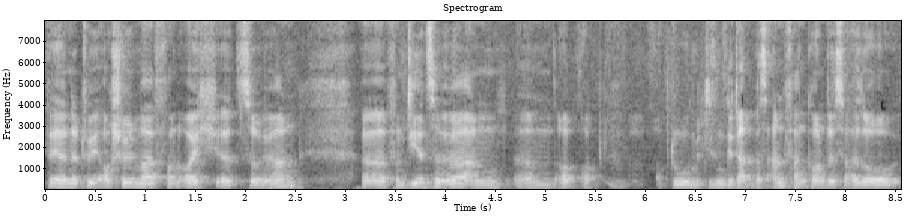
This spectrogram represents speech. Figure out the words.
wäre natürlich auch schön, mal von euch äh, zu hören, äh, von dir zu hören, ähm, ob, ob ob du mit diesem Gedanken was anfangen konntest. Also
